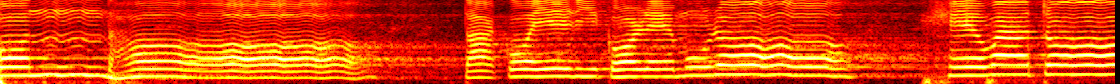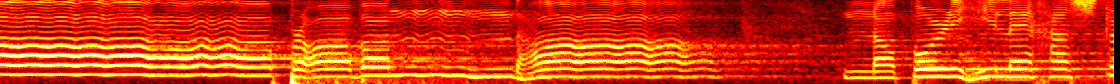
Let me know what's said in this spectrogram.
বন্ধ। তাক এৰি কৰে মূৰ সেৱাত প্ৰবন্ধ। নপঢ়িলে শাস্ত্ৰ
